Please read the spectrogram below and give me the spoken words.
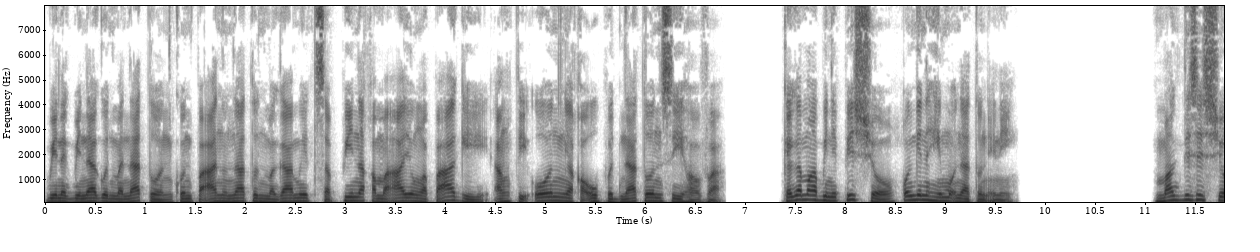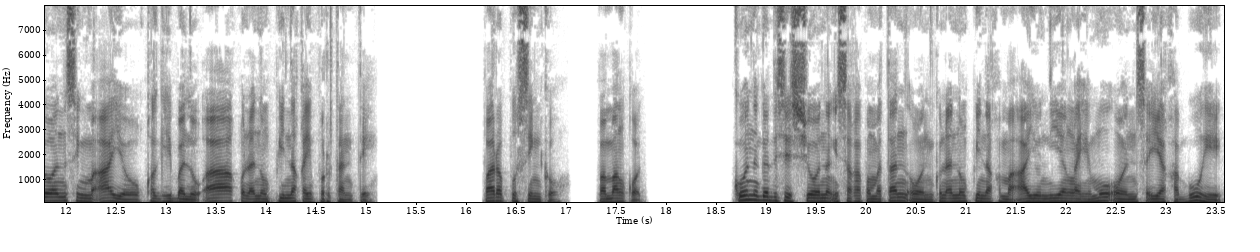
Binagbinagon man naton kung paano naton magamit sa pinakamaayong nga paagi ang tion nga kaupod naton si Jehovah. Kaga mga benepisyo kung ginahimo naton ini. Magdesisyon sing maayo kag hibaloa kung anong pinakaimportante. Para po 5. Pamangkot. Kung nagadesisyon ng isa ka pamatanon kung anong pinakamaayon niya nga himuon sa iya kabuhi,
